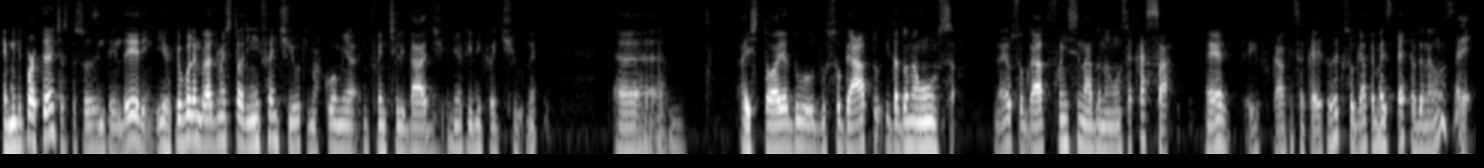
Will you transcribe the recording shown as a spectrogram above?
É muito importante as pessoas entenderem, e aqui eu vou lembrar de uma historinha infantil que marcou minha infantilidade, a minha vida infantil, né? É, a história do, do Sogato e da Dona Onça. Né? O Sogato foi ensinar a Dona Onça a caçar. Né? Eu ficava pensando, quer dizer que o Sogato é mais esperto que a Dona Onça? É.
